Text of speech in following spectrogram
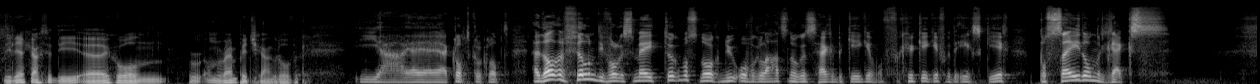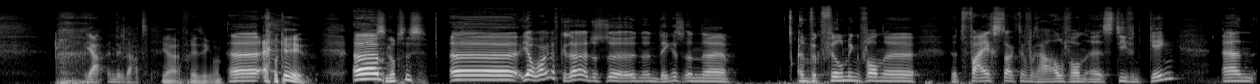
die leerkrachten die gewoon on rampage gaan, geloof ik. Ja, ja, ja, ja, klopt, klopt, klopt. En dan een film die volgens mij Turbos nog nu overlaatst nog eens herbekeken, of gekeken voor de eerste keer. Poseidon Rex. Ja, inderdaad. Ja, vrees ik van. Uh, Oké, okay. um, synopsis? Uh, ja, wacht even. Hè. Dus uh, een, een ding is een, een verfilming van het Firestarter-verhaal van Stephen King. En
